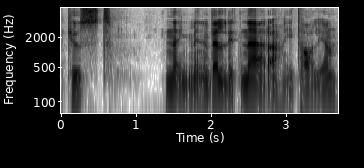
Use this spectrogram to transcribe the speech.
kust väldigt nära Italien.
